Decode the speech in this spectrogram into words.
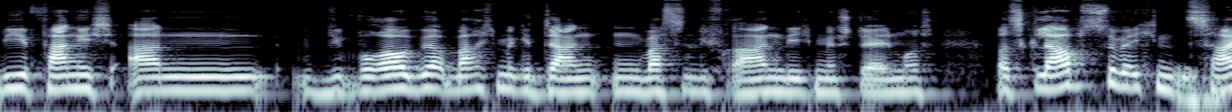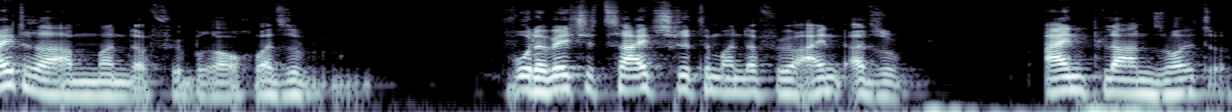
wie fange ich an, worüber mache ich mir Gedanken, was sind die Fragen, die ich mir stellen muss. Was glaubst du, welchen Zeitrahmen man dafür braucht? Also, oder welche Zeitschritte man dafür ein, also einplanen sollte?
